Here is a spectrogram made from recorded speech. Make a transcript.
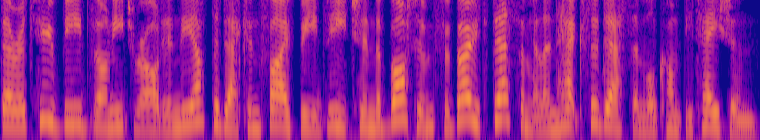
There are two beads on each rod in the upper deck and five beads each in the bottom for both decimal and hexadecimal computation.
